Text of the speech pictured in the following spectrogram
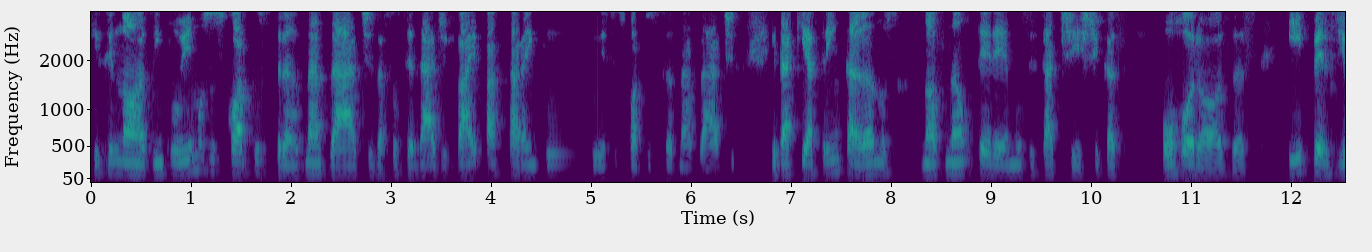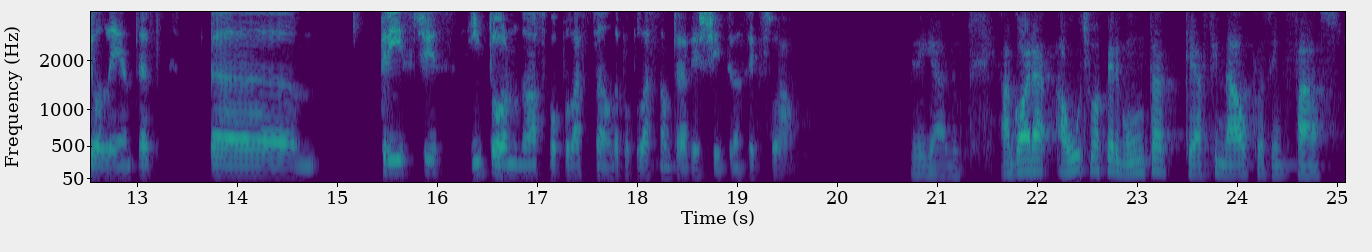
que se nós incluirmos os corpos trans nas artes, a sociedade vai passar a incluir esses corpos trans nas artes, e daqui a 30 anos nós não teremos estatísticas horrorosas, hiperviolentas, uh, tristes em torno da nossa população, da população travesti e transexual. Obrigado. Agora, a última pergunta, que é a final que eu sempre faço.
